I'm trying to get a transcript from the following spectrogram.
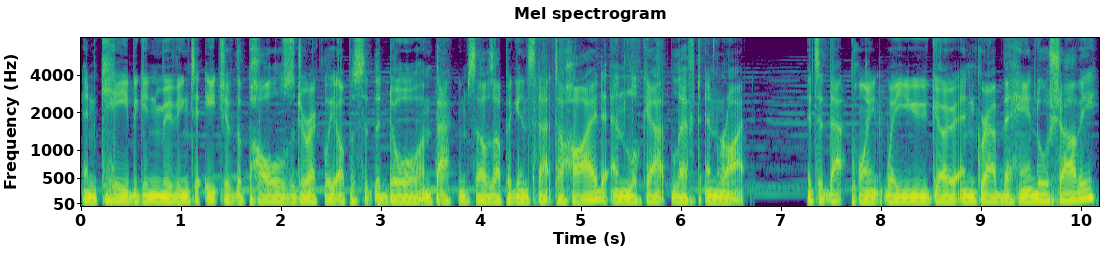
and Key begin moving to each of the poles directly opposite the door and back themselves up against that to hide and look out left and right. It's at that point where you go and grab the handle, Shavi,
